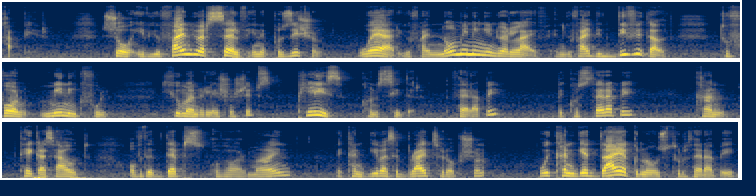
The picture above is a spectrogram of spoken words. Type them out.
happier. So if you find yourself in a position where you find no meaning in your life and you find it difficult to form meaningful human relationships, please consider therapy because therapy can take us out of the depths of our mind. It can give us a brighter option. We can get diagnosed through therapy,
